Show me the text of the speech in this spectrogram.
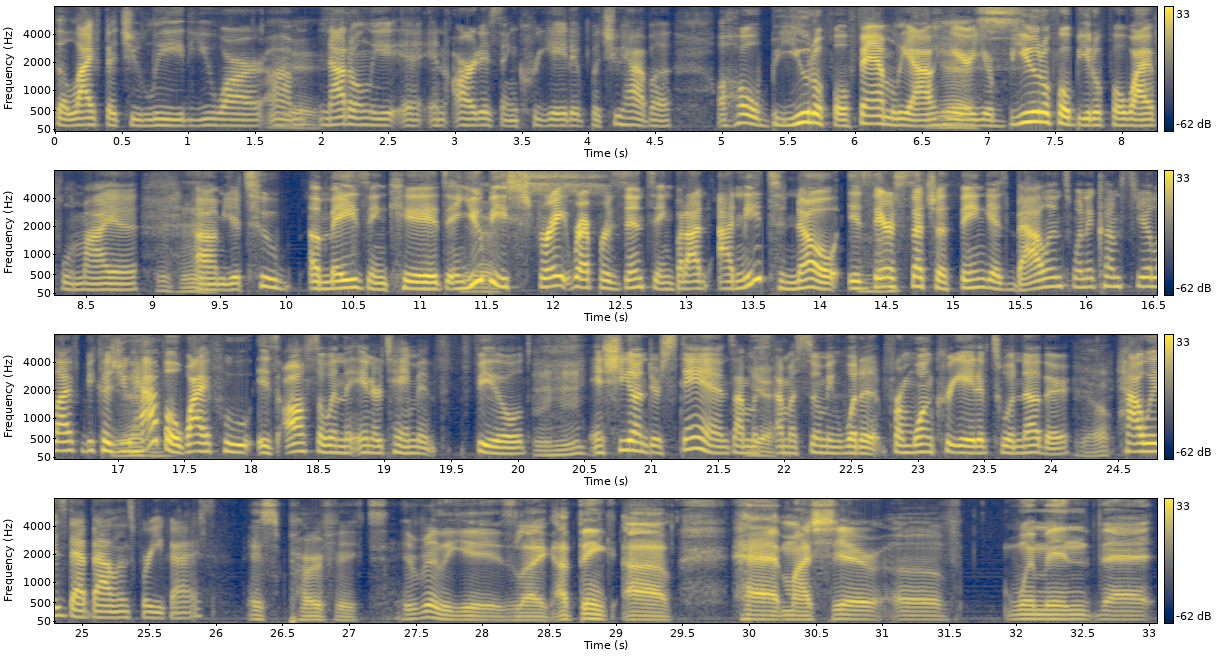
the life that you lead. You are um, Yes. not only a- an artist and creative, but you have a, a whole beautiful family out here. Your Yes. beautiful, beautiful wife, Lamyia, um, your two amazing kids, and you be straight representing. But I, I need to know: is there such a thing as balance when it comes to your life? Because you Yeah. have a wife who is also in the entertainment field, and she understands. I'm, Yeah. I'm assuming what a, from one creative to another. Yep. How is that balance for you guys? It's perfect. It really is. Like I think I've had my share of women that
